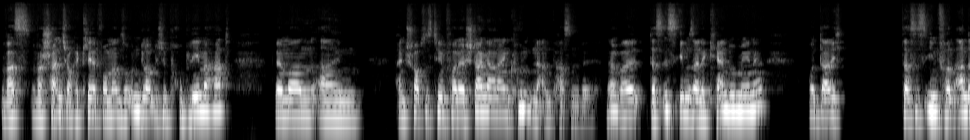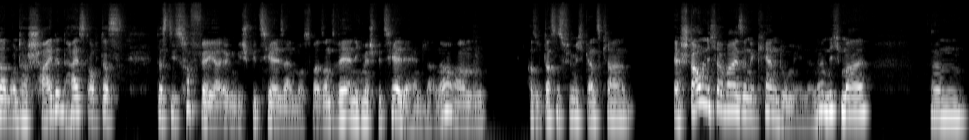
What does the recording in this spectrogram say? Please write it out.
was wahrscheinlich auch erklärt, warum man so unglaubliche Probleme hat, wenn man ein, ein Shop-System von der Stange an einen Kunden anpassen will. Ne? Weil das ist eben seine Kerndomäne und dadurch, dass es ihn von anderen unterscheidet, heißt auch, dass, dass die Software ja irgendwie speziell sein muss, weil sonst wäre er nicht mehr speziell der Händler. Ne? Ähm, also das ist für mich ganz klar erstaunlicherweise eine Kerndomäne. Ne? Nicht mal ähm,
